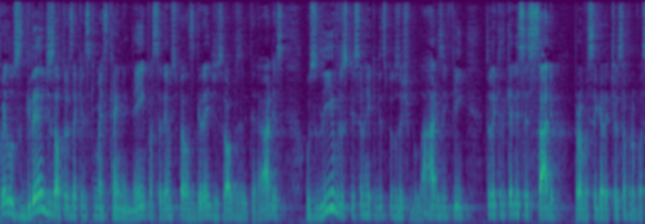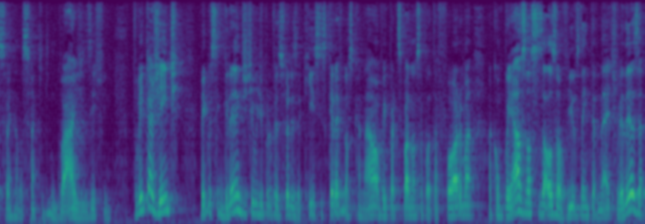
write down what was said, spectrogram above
pelos grandes autores, aqueles que mais caem no Enem, passaremos pelas grandes obras literárias, os livros que serão requeridos pelos vestibulares, enfim, tudo aquilo que é necessário para você garantir essa aprovação em relação a linguagens, enfim. Então vem com a gente, vem com esse grande time de professores aqui, se inscreve no nosso canal, vem participar da nossa plataforma, acompanhar as nossas aulas ao vivo na internet, beleza?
